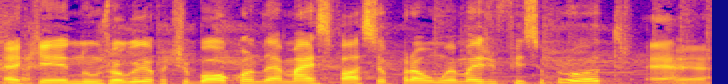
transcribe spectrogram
É que num jogo de futebol, quando é mais fácil pra um, é mais difícil pro outro. É. É.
